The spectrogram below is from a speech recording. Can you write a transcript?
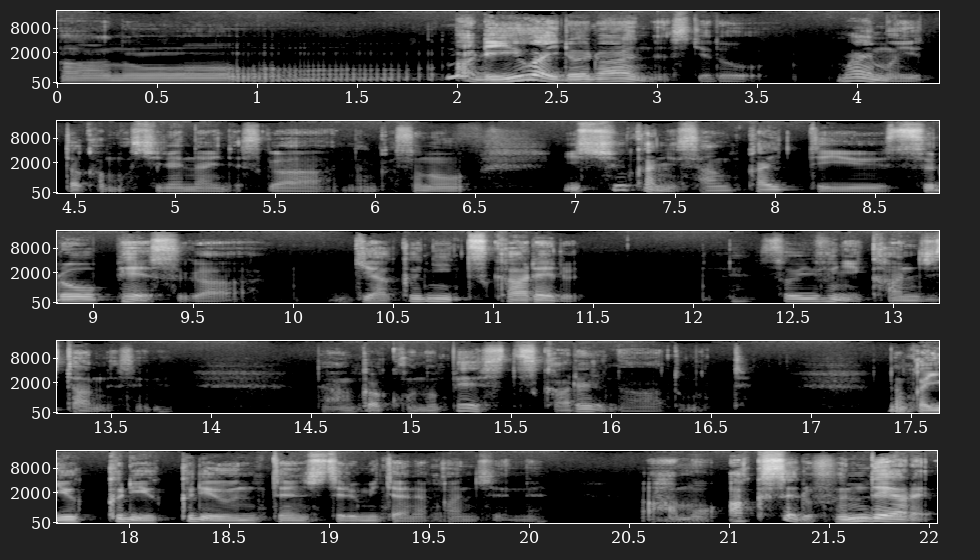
ああのーまあ理由はいろいろあるんですけど前も言ったかもしれないですがなんかその1週間に3回っていうスローペースが逆に疲れる、ねそういうふうに感じたんですよね。なんかこのペース疲れるなと思って。なんかゆっくりゆっくり運転してるみたいな感じでね。ああもうアクセル踏んでやれ、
